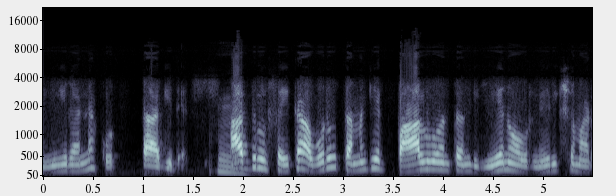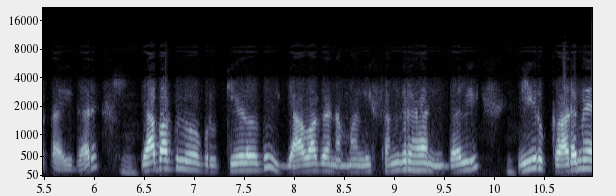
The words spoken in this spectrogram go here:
ನೀರನ್ನ ಕೊಟ್ಟಾಗಿದೆ. ಆದ್ರೂ ಸಹಿತ ಅವರು ತಮಗೆ ಪಾಲು ಅಂತಂದು ಏನು ಅವ್ರು ನಿರೀಕ್ಷೆ ಮಾಡ್ತಾ ಇದ್ದಾರೆ ಯಾವಾಗ್ಲೂ ಅವರು ಕೇಳೋದು ಯಾವಾಗ ನಮ್ಮಲ್ಲಿ ಸಂಗ್ರಹದಲ್ಲಿ ನೀರು ಕಡಿಮೆ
